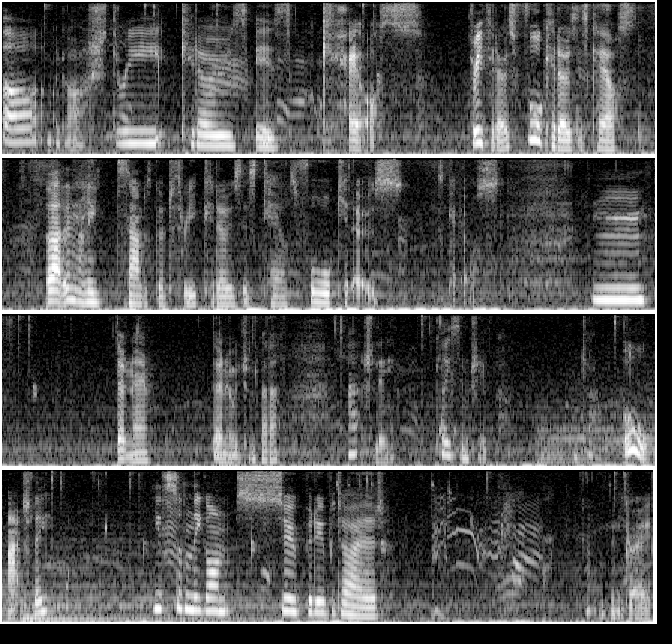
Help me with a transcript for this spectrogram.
Oh my gosh, three kiddos is chaos. Three kiddos, four kiddos is chaos. But that didn't really sound as good. Three kiddos is chaos. Four kiddos is chaos. Hmm. Don't know. Don't know which one's better. Actually, play some shape. Oh, actually, you've suddenly gone super duper tired. That isn't great.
